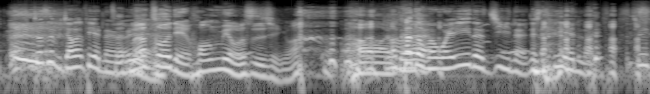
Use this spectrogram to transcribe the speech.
就是比较会骗人而已我们。要做一点荒谬的事情嘛。哦看着我们唯一的技能就是骗人，去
